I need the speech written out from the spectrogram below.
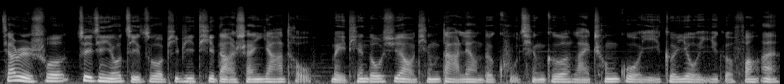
嘉瑞说，最近有几座 PPT 大山压头，每天都需要听大量的苦情歌来撑过一个又一个方案。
